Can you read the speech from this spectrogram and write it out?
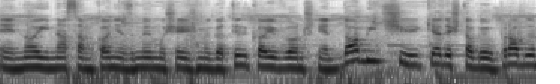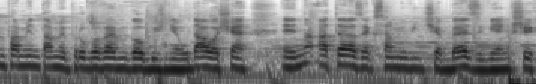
e, no i na sam koniec my musieliśmy go tylko i wyłącznie dobić. Kiedyś to był problem, pamiętamy, próbowałem go ubić, nie udało się, e, no a teraz jak sami widzicie, bez większych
